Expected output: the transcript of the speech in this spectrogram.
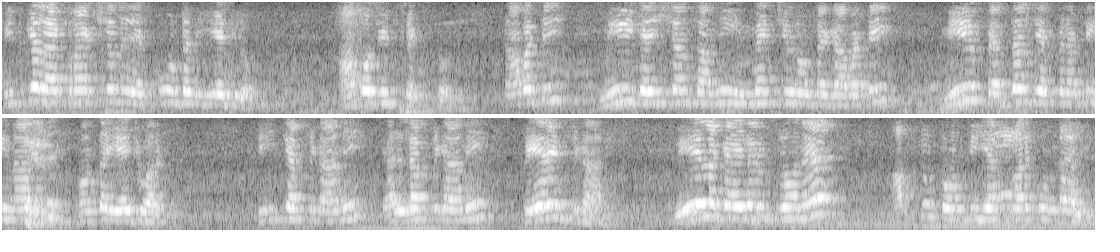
ఫిజికల్ అట్రాక్షన్ ఎక్కువ ఉంటుంది ఏజ్లో ఆపోజిట్ సెక్స్తో కాబట్టి మీ డెసిషన్స్ అన్నీ ఇమ్మెచ్యూర్ ఉంటాయి కాబట్టి మీరు పెద్దలు చెప్పినట్టు ఈనాడు కొంత ఏజ్ వరకు. టీచర్స్ కానీ ఎల్డర్స్ కానీ పేరెంట్స్ కానీ. వీళ్ళ గైడెన్స్లోనే అప్ టు ట్వంటీ ఇయర్స్ వరకు ఉండాలి.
